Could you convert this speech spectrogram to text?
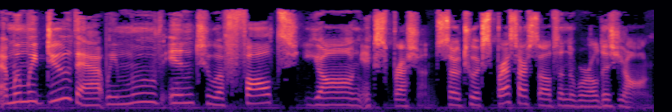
And when we do that, we move into a false yang expression. So to express ourselves in the world is yang.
